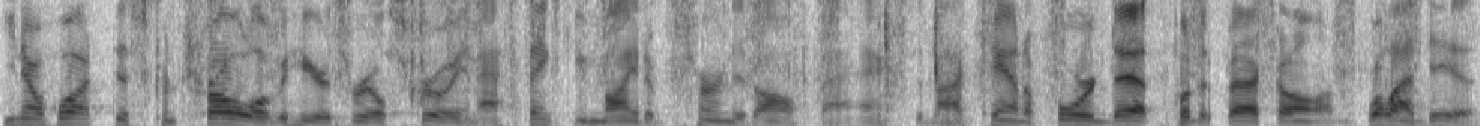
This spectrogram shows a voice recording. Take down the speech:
You know what? This control over here is real screwy, and I think you might have turned it off by accident. I can't afford that. Put it back on. Well, I did,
